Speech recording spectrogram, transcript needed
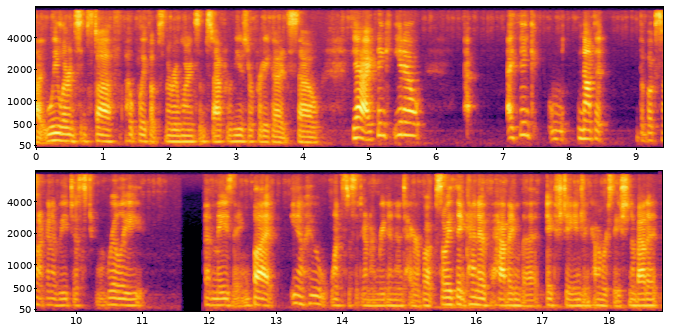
Uh, we learned some stuff. Hopefully, folks in the room learned some stuff. Reviews were pretty good. So, yeah, I think you know, I think not that the book's not going to be just really amazing, but you know, who wants to sit down and read an entire book? So I think kind of having the exchange and conversation about it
